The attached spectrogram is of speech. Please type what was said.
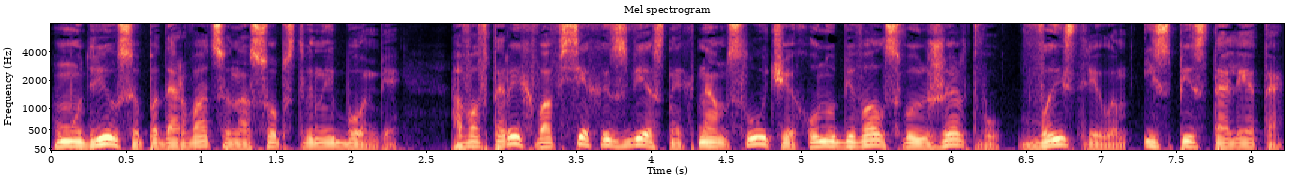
умудрился подорваться на собственной бомбе. А во-вторых, во всех известных нам случаях он убивал свою жертву выстрелом из пистолета.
